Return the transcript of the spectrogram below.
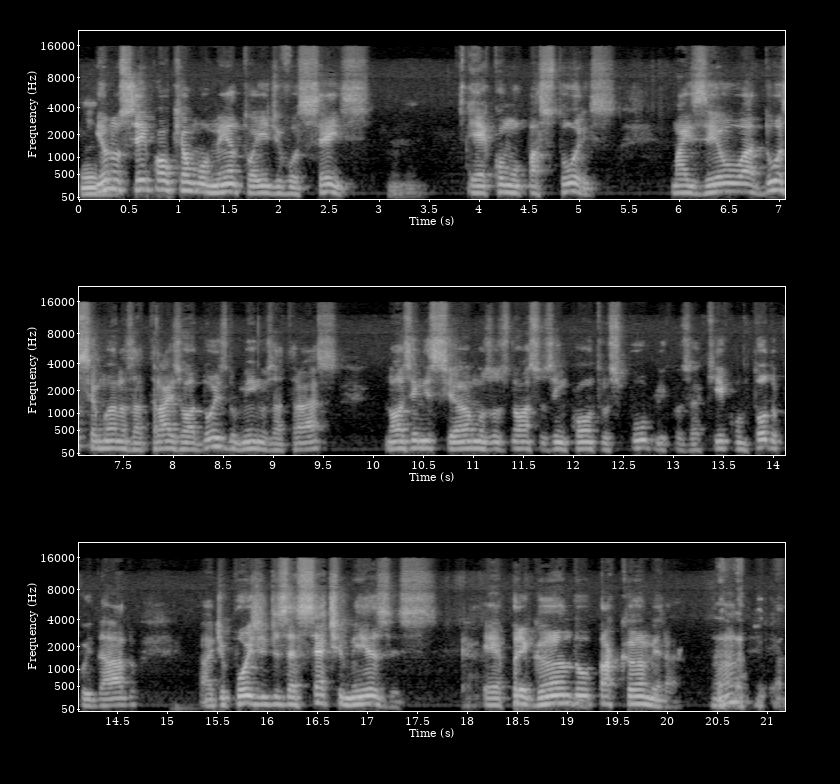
Uhum. Eu não sei qual que é o momento aí de vocês, é, como pastores, mas eu, há duas semanas atrás, ou há dois domingos atrás, nós iniciamos os nossos encontros públicos aqui com todo cuidado, depois de 17 meses é, pregando para a câmera. Né?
